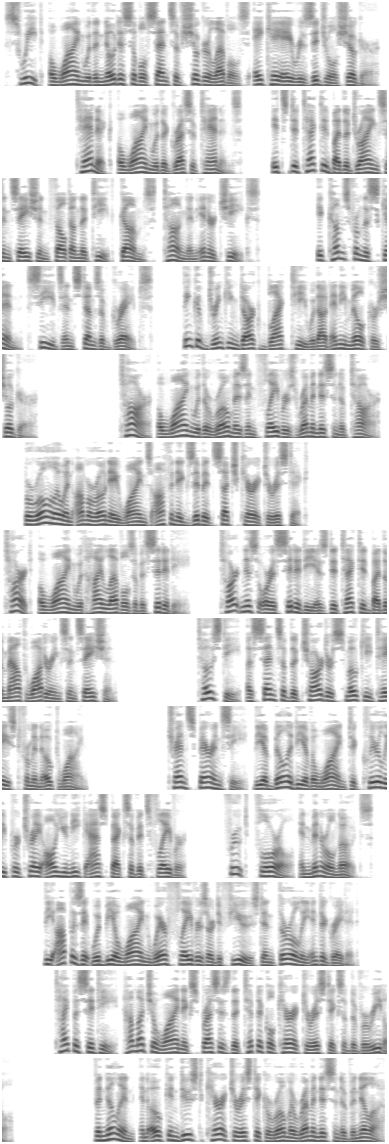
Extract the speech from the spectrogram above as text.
Sweet, a wine with a noticeable sense of sugar levels aka residual sugar. Tannic, a wine with aggressive tannins. It's detected by the drying sensation felt on the teeth, gums, tongue and inner cheeks. It comes from the skin, seeds and stems of grapes. Think of drinking dark black tea without any milk or sugar. Tar, a wine with aromas and flavors reminiscent of tar. Barolo and Amarone wines often exhibit such characteristic. Tart, a wine with high levels of acidity. Tartness or acidity is detected by the mouth-watering sensation. Toasty, a sense of the charred or smoky taste from an oaked wine. Transparency, the ability of a wine to clearly portray all unique aspects of its flavor—fruit, floral, and mineral notes. The opposite would be a wine where flavors are diffused and thoroughly integrated. Typicity, how much a wine expresses the typical characteristics of the varietal. Vanillin, an oak-induced characteristic aroma reminiscent of vanilla.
